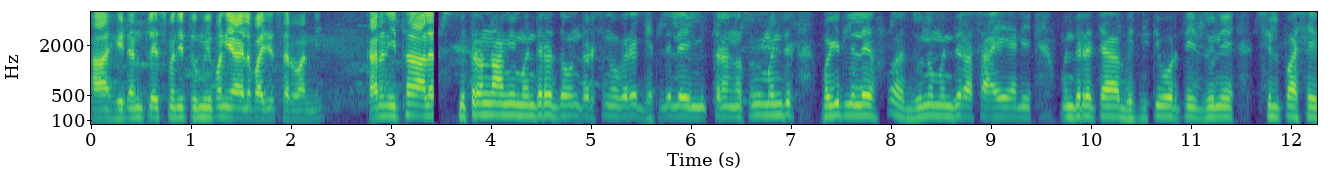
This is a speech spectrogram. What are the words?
हा हिडन प्लेसमध्ये तुम्ही पण यायला पाहिजे सर्वांनी. कारण इथं आलं मित्रांनो आम्ही मंदिरात जाऊन दर्शन वगैरे घेतलेले आहे. मित्रांनो तुम्ही मंदिर बघितलेलं आहे. जुनं मंदिर असं आहे आणि मंदिराच्या भिंतीवरती जुने शिल्प असे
